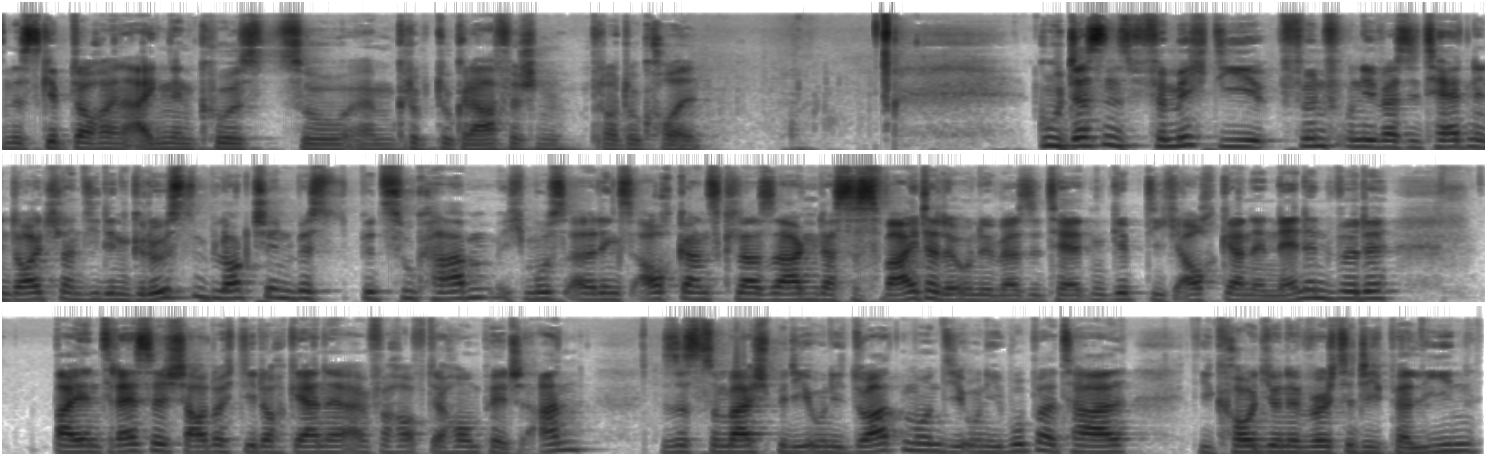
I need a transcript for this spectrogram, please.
Und es gibt auch einen eigenen Kurs zu ähm, kryptografischen Protokollen. Gut, das sind für mich die fünf Universitäten in Deutschland, die den größten Blockchain-Bezug haben. Ich muss allerdings auch ganz klar sagen, dass es weitere Universitäten gibt, die ich auch gerne nennen würde. Bei Interesse schaut euch die doch gerne einfach auf der Homepage an. Das ist zum Beispiel die Uni Dortmund, die Uni Wuppertal, die Code University Berlin,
